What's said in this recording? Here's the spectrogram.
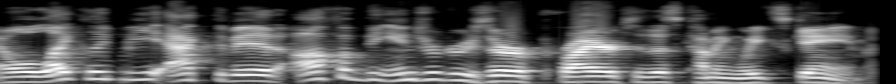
and will likely be activated off of the injured reserve prior to this coming week's game.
